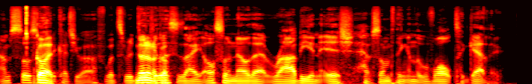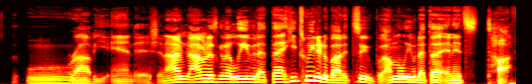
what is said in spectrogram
I'm so sorry to cut you off. What's no, no, go. ridiculous is I also know that Robbie and Ish have something in the vault together. Ooh, Robbie and Ish, and I'm I'm just gonna leave it at that. He tweeted about it too, but I'm gonna leave it at that. And it's tough.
